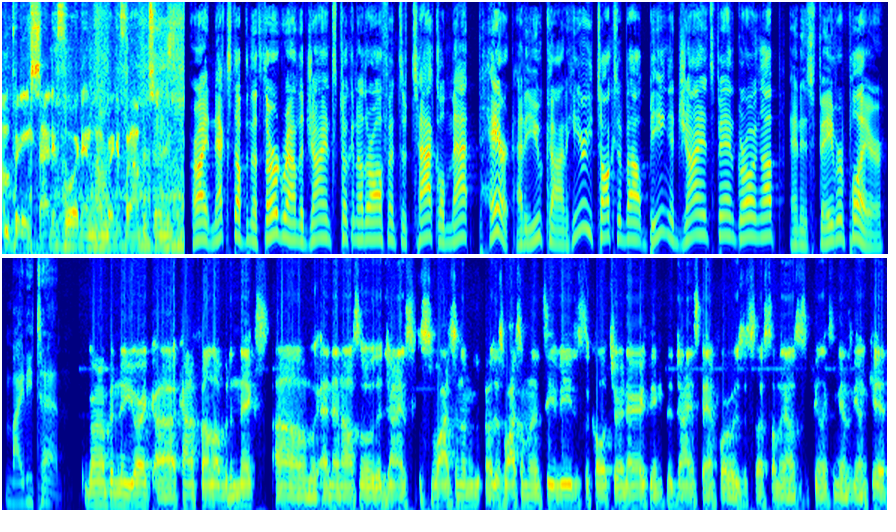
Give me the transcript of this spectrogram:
I'm pretty excited for it, and I'm ready for the opportunity. All right, next up in the third round, the Giants took another offensive tackle, Matt Peart, out of UConn. Here he talks about being a Giants fan growing up and his favorite player, Mighty Ten growing up in New York, uh, kind of fell in love with the Knicks, um, and then also the Giants. Just watching them, or just watching them on the TV, just the culture and everything the Giants stand for was just uh, something that was appealing to me as a young kid,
